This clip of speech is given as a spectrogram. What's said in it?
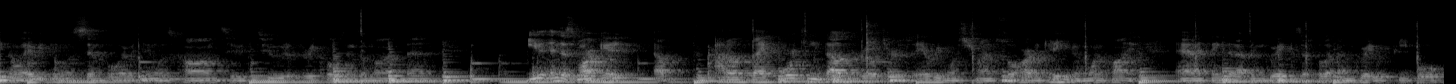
you know, everything was simple, everything was calm to two to three closings a month. And even in this market, uh, out of like 14,000 realtors, everyone's trying so hard to get even one client. And I think that I've been great because I feel like I'm great with people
